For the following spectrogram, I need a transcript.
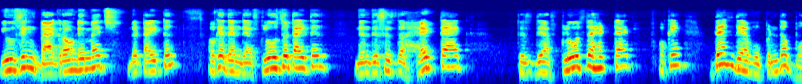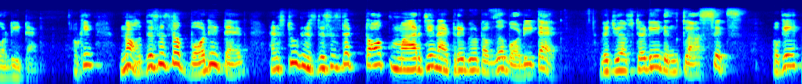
using background image the title okay? Then they have closed the title then this is the head tag this they have closed the head tag okay? Then they have opened the body tag okay? Now this is the body tag and students, this is the top margin attribute of the body tag, which you have studied in class 6. Okay.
